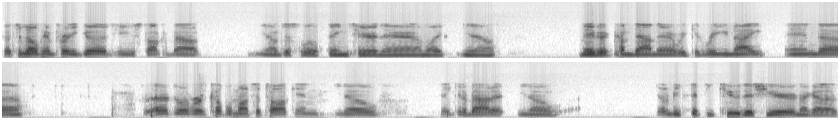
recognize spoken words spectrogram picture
got to know him pretty good. He was talking about, you know, just little things here and there, and I'm like, you know, maybe I'd come down there, we could reunite. And uh, after over a couple months of talking, you know, thinking about it, you know, to be 52 this year, and I got a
